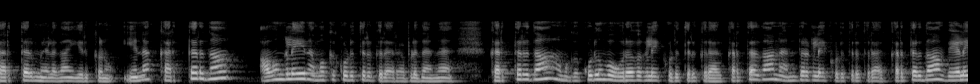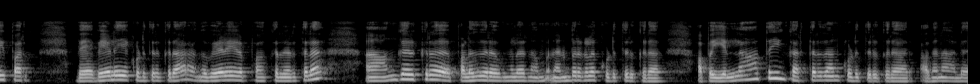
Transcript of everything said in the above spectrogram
கர்த்தர் மேலே தான் இருக்கணும். ஏன்னா கர்த்தர் தான் அவங்களே நமக்கு கொடுத்துருக்கிறார். அப்படிதானே? கர்த்தர் தான் நமக்கு குடும்ப உறவுகளை கொடுத்துருக்கிறார். கர்த்தர் தான் நண்பர்களை கொடுத்துருக்கிறார். கர்த்தர் தான் வேலை பார்க் வே வேலையை கொடுத்துருக்கிறார். அங்கே வேலையை பார்க்குற இடத்துல அங்கே இருக்கிற பழகுறவங்கள நம் நண்பர்களை கொடுத்துருக்கிறார். அப்போ எல்லாத்தையும் கர்த்தர் தான் கொடுத்துருக்கிறார். அதனால்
